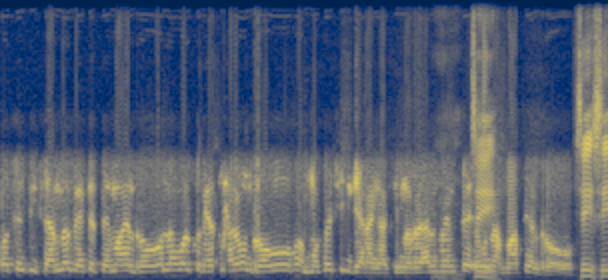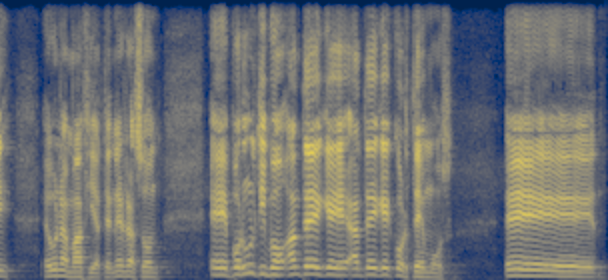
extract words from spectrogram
concientizando que este tema del robo, la oportunidad no es un robo famoso de Xinjiang, sino realmente es una mafia el robo. Sí, sí, es una mafia, tenés razón. Eh, por último, antes de que antes de que cortemos, eh,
